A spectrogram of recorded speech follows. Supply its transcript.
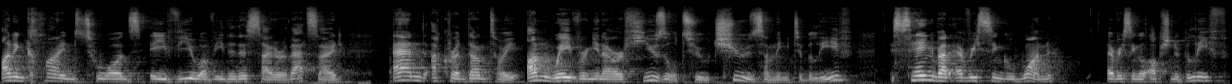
uninclined towards a view of either this side or that side, and akradantoi, unwavering in our refusal to choose something to believe, saying about every single one, every single option of belief,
